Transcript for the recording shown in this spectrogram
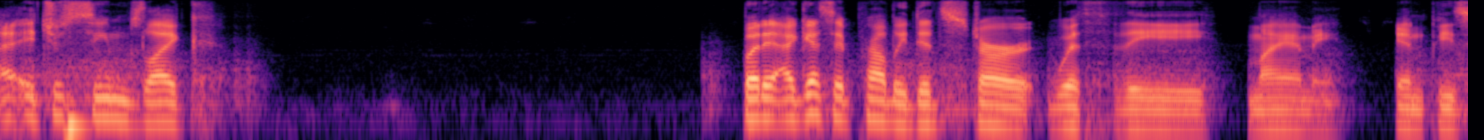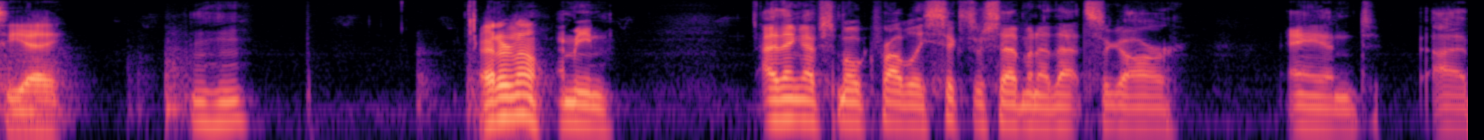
Uh, It just seems like. But I guess it probably did start with the Miami in PCA. Mhm. I don't know. I mean, I think I've smoked probably six or seven of that cigar, and I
